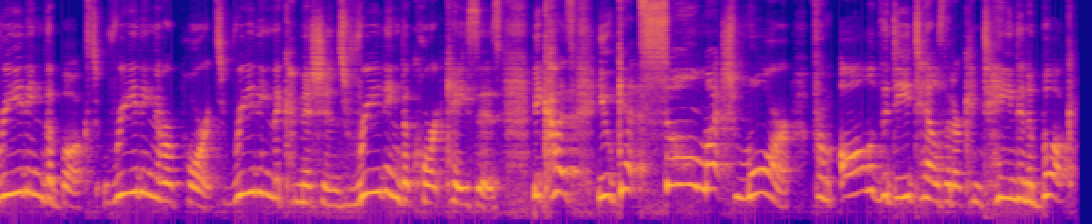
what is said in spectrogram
reading the books, reading the reports, reading the commissions, reading the court cases, because you get so much more from all of the details that are contained in a book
